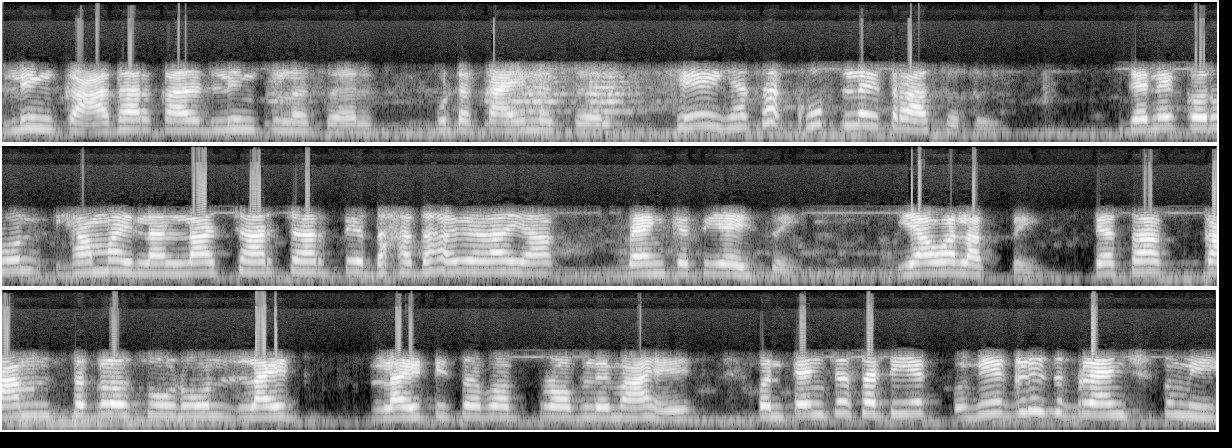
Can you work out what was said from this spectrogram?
लिंक आधार कार्ड लिंक नसेल कुठं काय नसेल हे ह्याचा खूप लई त्रास होतोय. जेणेकरून ह्या महिलांना चार चार ते दहा दहा वेळा या बँकेत यायचंय यावं लागतंय. त्याचा काम सगळं सोडून लाइट लाईटीचा प्रॉब्लेम आहे. पण त्यांच्यासाठी एक वेगळीच ब्रँच तुम्ही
